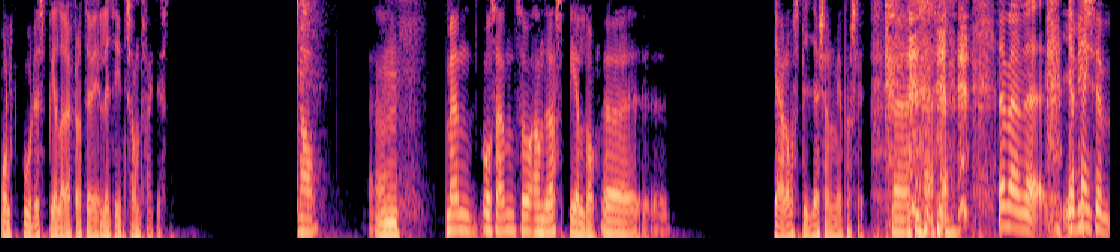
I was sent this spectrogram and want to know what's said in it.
Folk borde spela det för att det är lite intressant faktiskt. Ja. Um, Men, och sen så andra spel då. Uh, jävlar vad speed jag känner mig plötsligt. Eh, nej men, eh, jag Division. tänkte,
